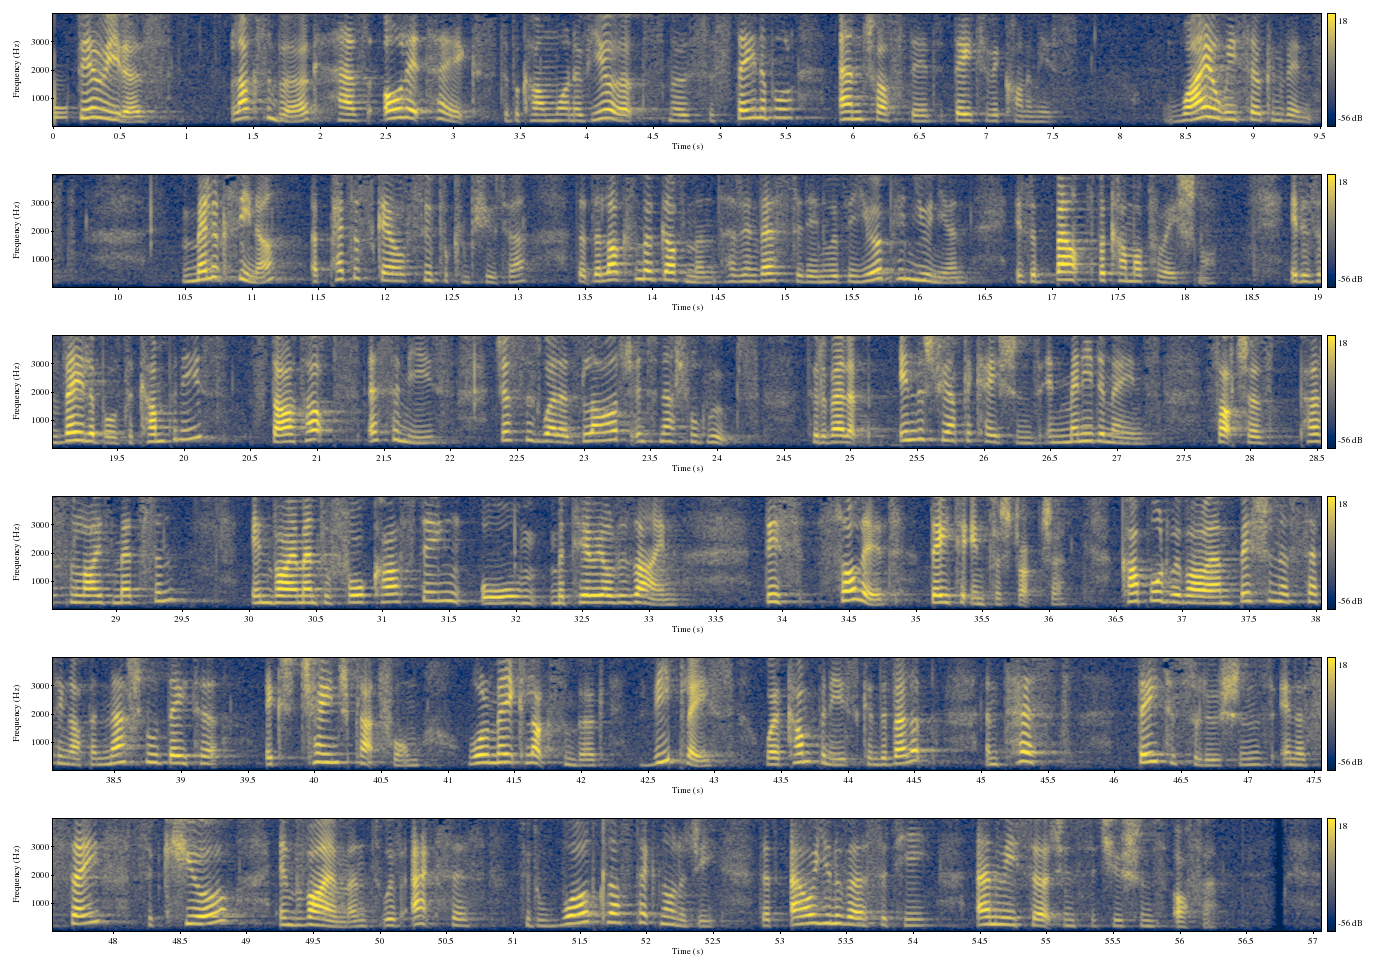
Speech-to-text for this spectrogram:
Dear readers, Luxembourg has all it takes to become one of Europe's most sustainable and trusted data economies. Why are we so convinced? Meluxina, a petascale supercomputer that the Luxembourg government has invested in with the European Union, is about to become operational. It is available to companies, startups, SMEs, just as well as large international groups to develop industry applications in many domains, such as personalized medicine, environmental forecasting, or material design. This solid data infrastructure, coupled with our ambition of setting up a national data exchange platform, will make Luxembourg the place where companies can develop and test data solutions in a safe, secure environment with access to the world-class technology that our university and research institutions offer.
